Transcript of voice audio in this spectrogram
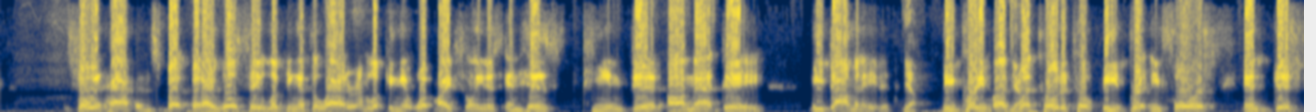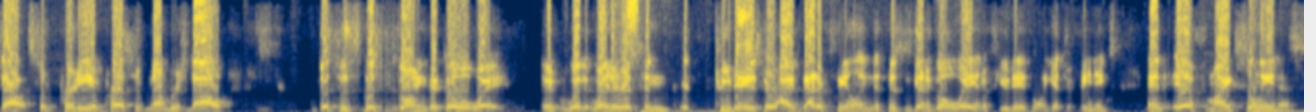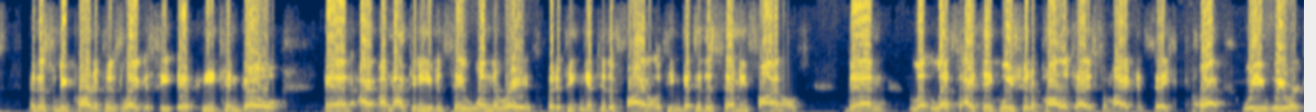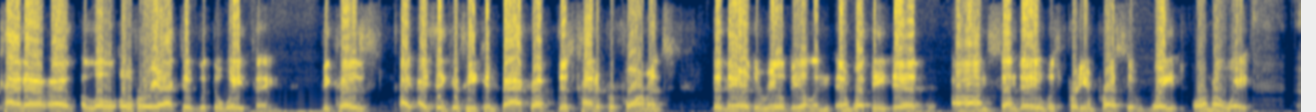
so it happens. But but I will say, looking at the ladder and looking at what Mike Salinas and his team did on that day, he dominated. Yeah, he pretty much yeah. went toe to toe, beat Brittany Force, and dished out some pretty impressive numbers. Now, this is this is going to go away. Whether, whether it it's in two days or I've got a feeling that this is going to go away in a few days when we get to Phoenix. And if Mike Salinas, and this will be part of his legacy, if he can go and I, am not going to even say win the race, but if he can get to the final, if he can get to the semifinals, then let, us I think we should apologize to Mike and say what? We we were kind of uh, a little overreactive with the weight thing, because I, I think if he can back up this kind of performance, then they are the real deal. And and what they did on Sunday was pretty impressive, weight or no weight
